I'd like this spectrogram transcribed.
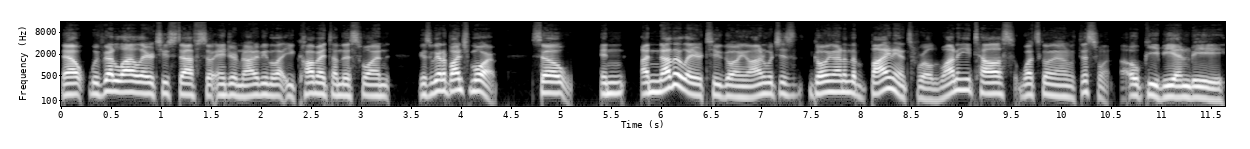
Now we've got a lot of layer two stuff. So Andrew, I'm not even gonna let you comment on this one because we got a bunch more. So in another layer two going on, which is going on in the Binance world. Why don't you tell us what's going on with this one? OPBNB.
